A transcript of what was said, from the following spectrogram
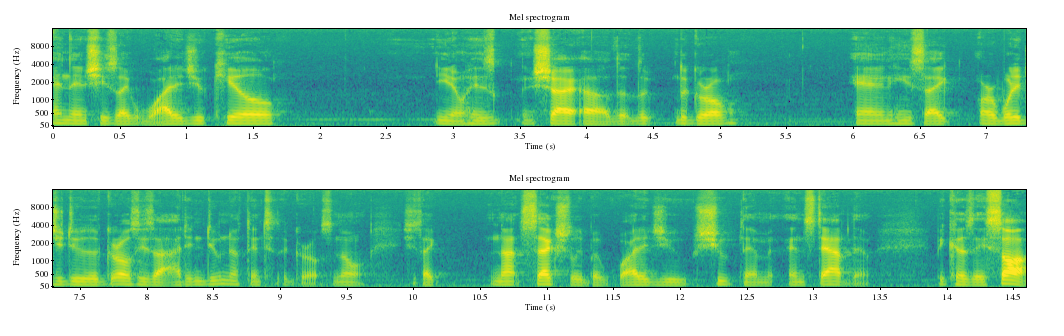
And then she's like, "Why did you kill?" You know his shy uh, the, the the girl, and he's like, "Or what did you do to the girls?" He's like, "I didn't do nothing to the girls." No, she's like, "Not sexually, but why did you shoot them and stab them?" Because they saw.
